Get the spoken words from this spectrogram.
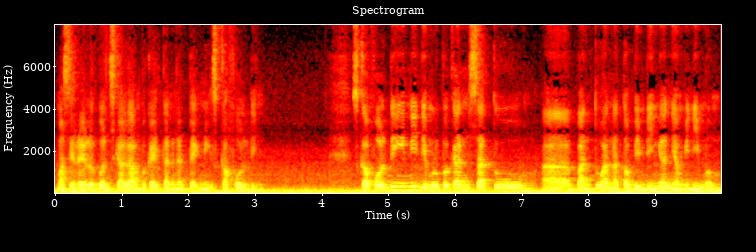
masih relevan sekarang berkaitan dengan teknik scaffolding. Scaffolding ini dia merupakan satu uh, bantuan atau bimbingan yang minimum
